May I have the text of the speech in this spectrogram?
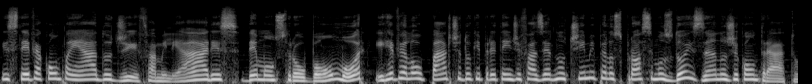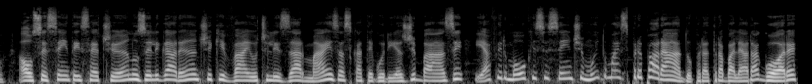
esteve acompanhado de familiares, demonstrou bom humor e revelou parte do que pretende fazer no time pelos próximos dois anos de contrato. Aos 67 anos, ele garante que vai utilizar mais as categorias de base e afirmou que se sente muito mais preparado para trabalhar agora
